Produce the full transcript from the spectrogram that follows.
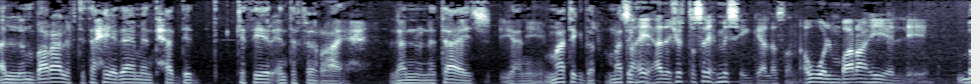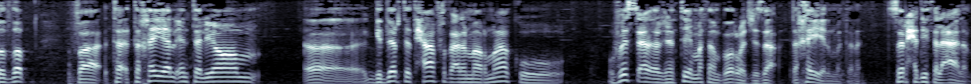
المباراة الافتتاحية دائما تحدد كثير أنت فين رايح لأنه نتائج يعني ما تقدر ما تقدر. صحيح هذا شفت تصريح ميسي قال أصلا أول مباراة هي اللي بالضبط. فتخيل أنت اليوم آه، قدرت تحافظ على مرماك و... وفزت على الأرجنتين مثلا بضربة جزاء. تخيل مثلا تصير حديث العالم.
